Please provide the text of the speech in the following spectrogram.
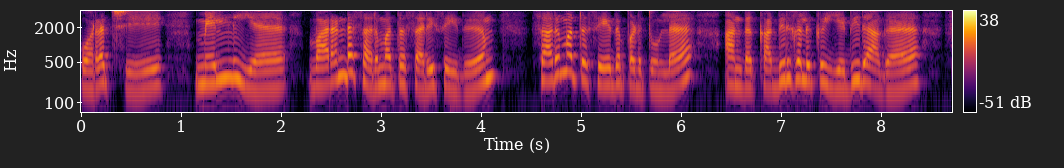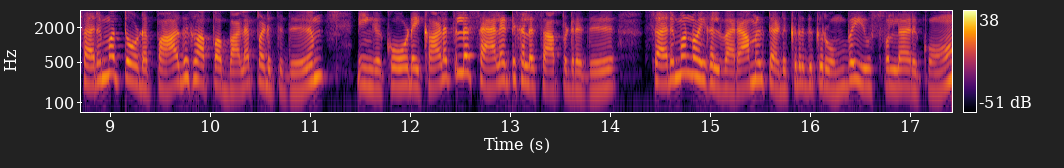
குறைச்சி மெல்லிய வறண்ட சருமத்தை சரி செய்து சருமத்தை சேதப்படுத்தும்ல. அந்த கதிர்களுக்கு எதிராக சருமத்தோட பாதுகாப்பை பலப்படுத்துது. நீங்கள் கோடை காலத்தில் சேலட்டுகளை சாப்பிட்றது சரும நோய்கள் வராமல் தடுக்கிறதுக்கு ரொம்ப யூஸ்ஃபுல்லாக இருக்கும்.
